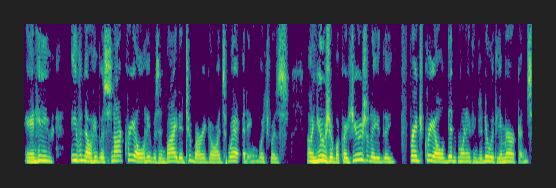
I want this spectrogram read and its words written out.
and he, even though he was not Creole, he was invited to Beauregard's wedding, which was unusual because usually the French Creole didn't want anything to do with the Americans.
